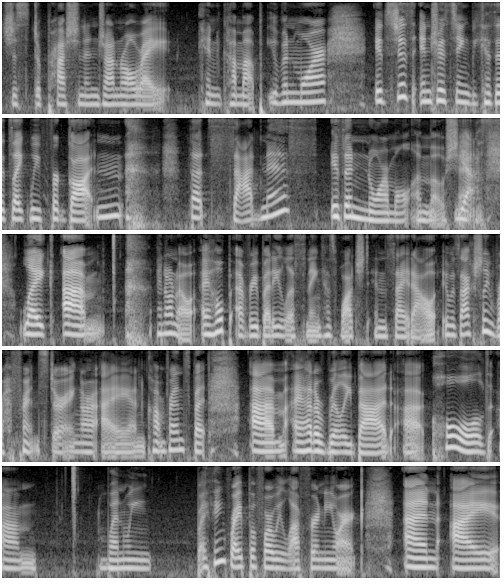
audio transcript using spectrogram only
just depression in general, right, can come up even more. It's just interesting because it's like we've forgotten that sadness is a normal emotion. Yes. Like um I don't know. I hope everybody listening has watched Inside Out. It was actually referenced during our IIN conference, but um, I had a really bad uh, cold um, when we, I think right before we left for New York. And I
